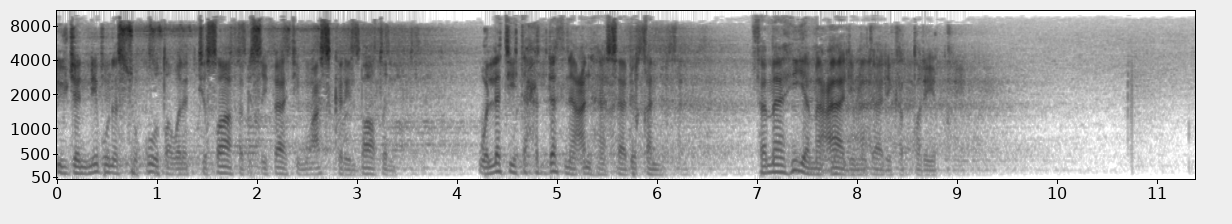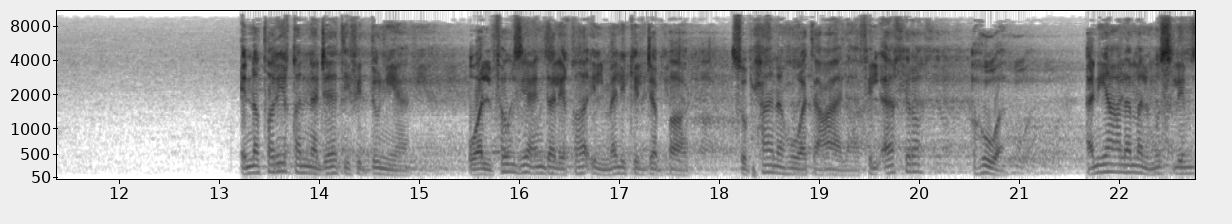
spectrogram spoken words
يجنبنا السقوط والاتصاف بصفات معسكر الباطل والتي تحدثنا عنها سابقا. فما هي معالم ذلك الطريق؟ إن طريق النجاة في الدنيا والفوز عند لقاء الملك الجبار سبحانه وتعالى في الآخرة هو. أن يعلم المسلم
